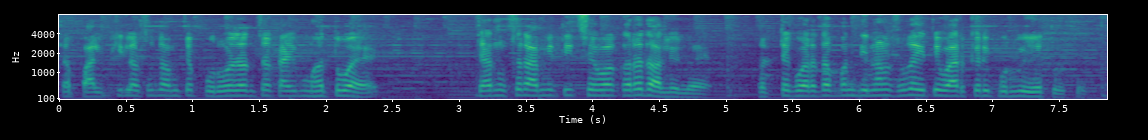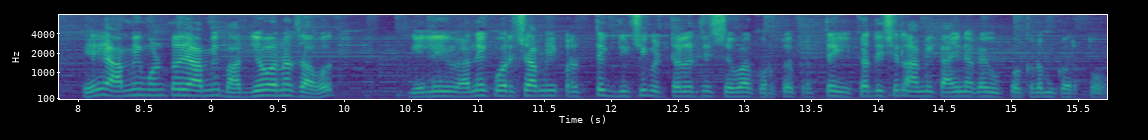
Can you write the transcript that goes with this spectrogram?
त्या पालखीला सुद्धा आमच्या पूर्वजांचं काही महत्त्व आहे. त्यानुसार आम्ही ती सेवा करत आलेलो आहे. प्रत्येक वर्धापन दिनाला सुद्धा इथे वारकरी पूर्वी येत होते. हे आम्ही म्हणतोय आम्ही भाग्यवानच आहोत. गेली अनेक वर्ष आम्ही प्रत्येक दिवशी विठ्ठलाची सेवा करतोय. प्रत्येक एकादशीला आम्ही काही ना काही उपक्रम करतो.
